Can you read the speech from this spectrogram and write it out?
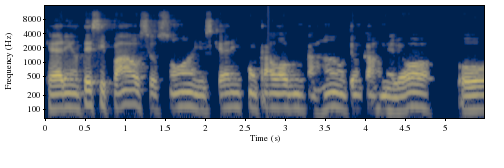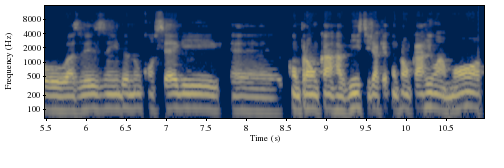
querem antecipar os seus sonhos, querem comprar logo um carrão, ter um carro melhor, ou às vezes ainda não consegue é, comprar um carro à vista, já quer comprar um carro e uma moto,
